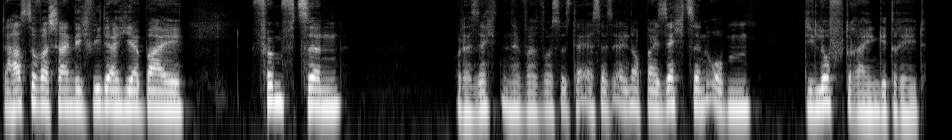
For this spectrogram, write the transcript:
da hast du wahrscheinlich wieder hier bei 15 oder 16, was ist der SSL noch bei 16 oben die Luft reingedreht.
